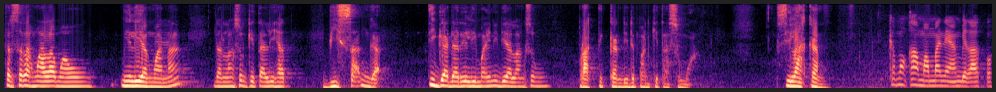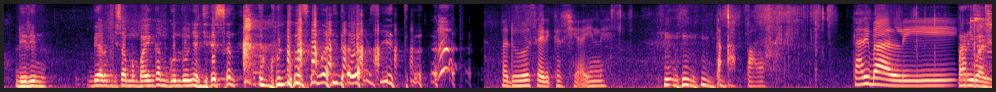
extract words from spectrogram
Terserah Mala mau milih yang mana, dan langsung kita lihat bisa nggak tiga dari lima ini dia langsung praktikkan di depan kita semua. Silahkan Kamu kah maman yang ambil aku? dirimu biar bisa membayangkan gundulnya Jason itu gundul semua di dalam situ. Waduh, saya dikerjain nih. tak apalah. Tari Bali. Tari Bali.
